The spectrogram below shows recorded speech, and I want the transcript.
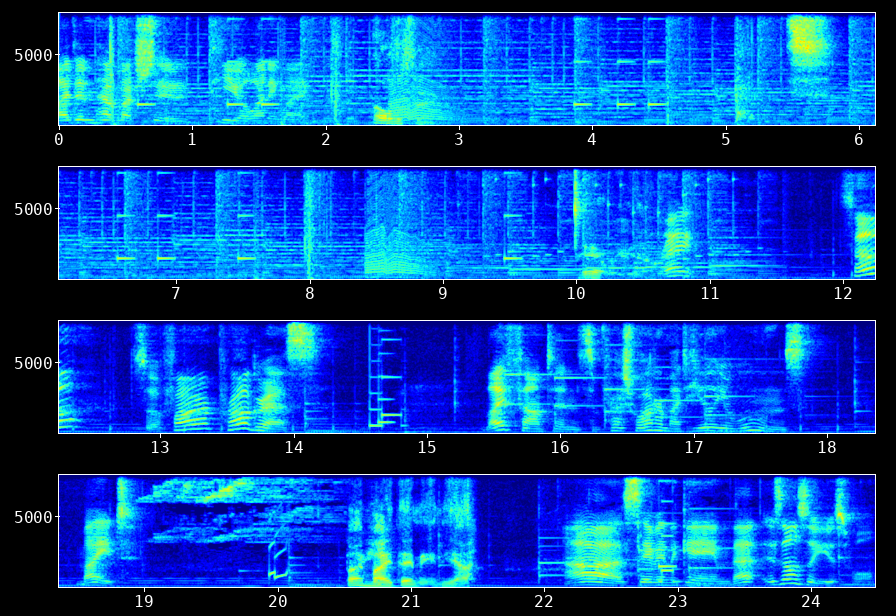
I didn't have much to heal anyway. All the same. There we go. Right. So, so far, progress. Life fountain. Some fresh water might heal your wounds. Might. By might they mean yeah. Ah, saving the game. That is also useful.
